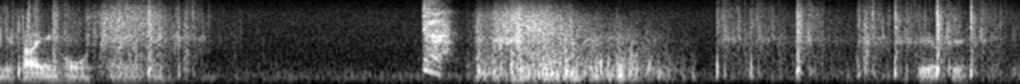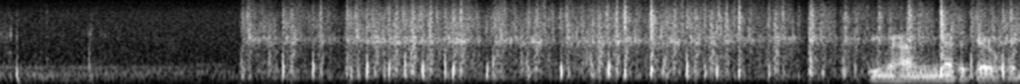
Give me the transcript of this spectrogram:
มีสไลด์ยังโหดสไลด์ยังโหดโอเคโอเค วิ่งไป ทางนี้น่าจะเจอคน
